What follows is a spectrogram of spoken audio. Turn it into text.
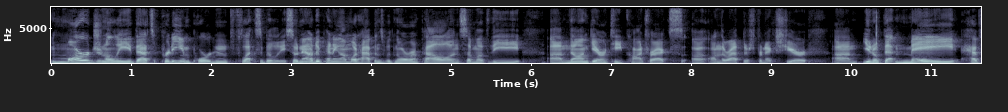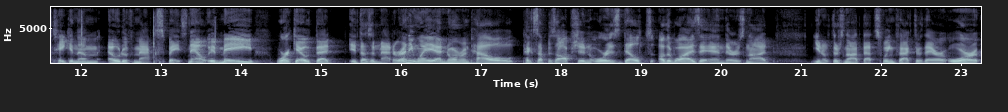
marginally, that's pretty important flexibility. So now, depending on what happens with Norman Powell and some of the um, non-guaranteed contracts uh, on the Raptors for next year, um, you know that may have taken them out of max space. Now, it may work out that it doesn't matter anyway, and Norman Powell picks up his option or is dealt otherwise, and there's not you know, there's not that swing factor there, or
